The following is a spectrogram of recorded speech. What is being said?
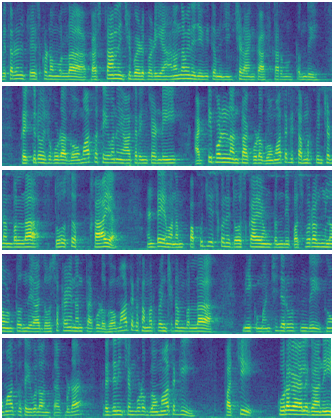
వితరణ చేసుకోవడం వల్ల కష్టాల నుంచి బయటపడి ఆనందమైన జీవితం జీవించడానికి ఆస్కారం ఉంటుంది. ప్రతిరోజు కూడా గోమాత సేవని ఆచరించండి. అట్టి పళ్ళంతా కూడా గోమాతకి సమర్పించడం వల్ల దోసకాయ అంటే మనం పప్పు చేసుకునే దోసకాయ ఉంటుంది పసుపు రంగులో ఉంటుంది ఆ దోసకాయనంతా కూడా గోమాతకు సమర్పించడం వల్ల మీకు మంచి జరుగుతుంది. గోమాత సేవలు అంతా కూడా ప్రతినిత్యం కూడా గోమాతకి పచ్చి కూరగాయలు కానీ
